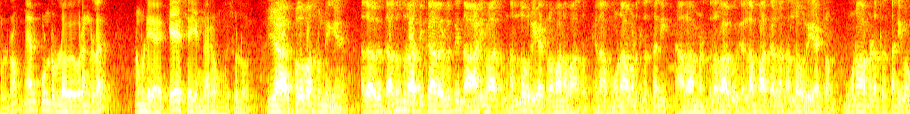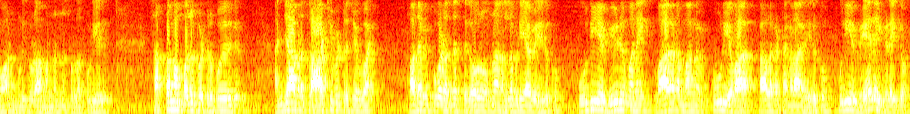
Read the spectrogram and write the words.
சொல்கிறோம் மேற்கொண்டுள்ள விவரங்களை நம்முடைய கேஎஸ் ஐயங்கார் அவங்க சொல்லுவாங்க. ஐயா அற்புதமாக சொன்னீங்க. அதாவது தனுசு ராசிக்காரர்களுக்கு இந்த ஆணி மாதம் நல்ல ஒரு ஏற்றமான மாதம் ஏன்னா மூணாம் இடத்துல சனி நாலாம் இடத்துல ராகு இதெல்லாம் பார்த்தோம்னா நல்ல ஒரு ஏற்றம். மூணாம் இடத்துல சனி பகவான் முடிசூடா மன்னன்னு சொல்லக்கூடியது. சப்தமம் வலுப்பெற்று போயிருக்கு. அஞ்சாம் இடத்துல ஆட்சி பெற்ற செவ்வாய். பதவி புகழ் அந்தஸ்து கௌரவம்லாம் நல்லபடியாகவே இருக்கும். புதிய வீடு மனை வாகனம் வாங்க கூடிய வா காலகட்டங்களாக இருக்கும். புதிய வேலை கிடைக்கும்.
